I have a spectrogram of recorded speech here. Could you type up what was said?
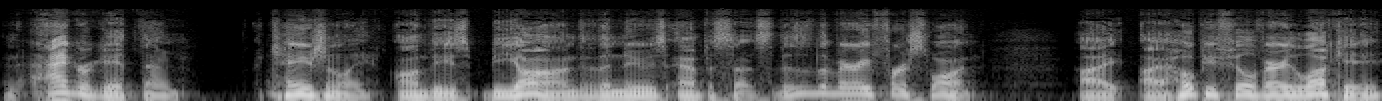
and aggregate them occasionally on these beyond the news episodes. So this is the very first one. I I hope you feel very lucky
